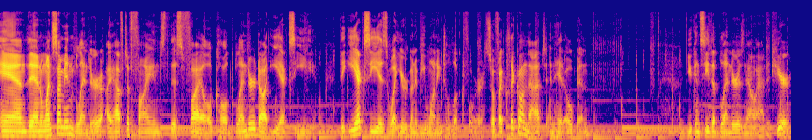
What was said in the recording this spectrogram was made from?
And then once I'm in Blender, I have to find this file called blender.exe. The exe is what you're going to be wanting to look for. So if I click on that and hit open, you can see the Blender is now added here.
